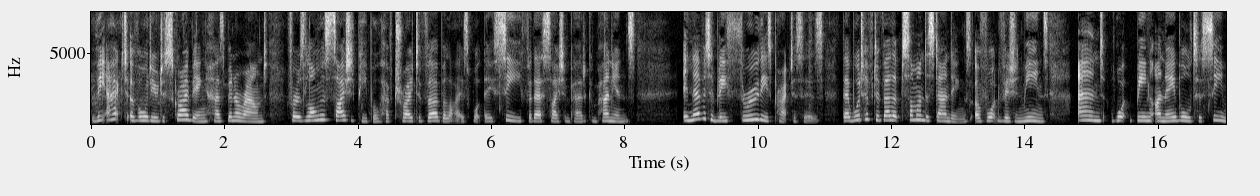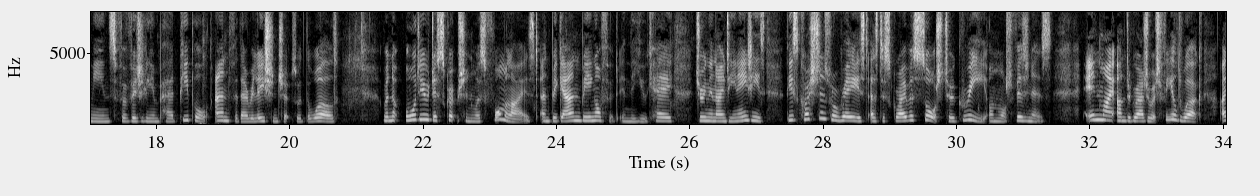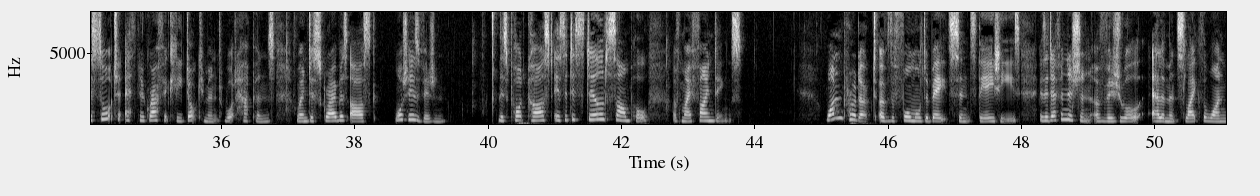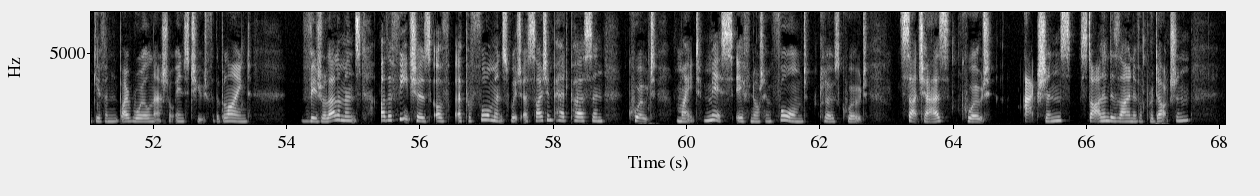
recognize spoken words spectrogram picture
The act of audio describing has been around for as long as sighted people have tried to verbalize what they see for their sight impaired companions. Inevitably, through these practices, there would have developed some understandings of what vision means and what being unable to see means for visually impaired people and for their relationships with the world. When audio description was formalized and began being offered in the UK during the 1980s, these questions were raised as describers sought to agree on what vision is. In my undergraduate fieldwork, I sought to ethnographically document what happens when describers ask, What is vision? This podcast is a distilled sample of my findings. One product of the formal debate since the 80s is a definition of visual elements like the one given by Royal National Institute for the Blind. Visual elements are the features of a performance which a sight impaired person, quote, might miss if not informed, close quote, such as, quote, actions, style and design of a production,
